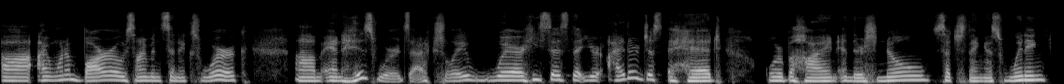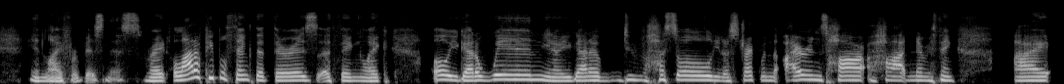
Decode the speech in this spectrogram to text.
uh, I want to borrow Simon Sinek's work um, and his words, actually, where he says that you're either just ahead or behind, and there's no such thing as winning in life or business, right? A lot of people think that there is a thing like, oh, you got to win, you know, you got to do hustle, you know, strike when the iron's hot, hot and everything. I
